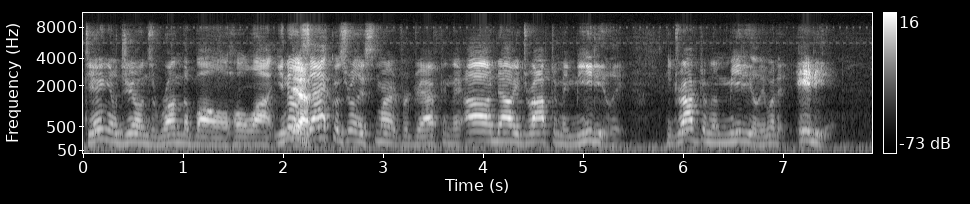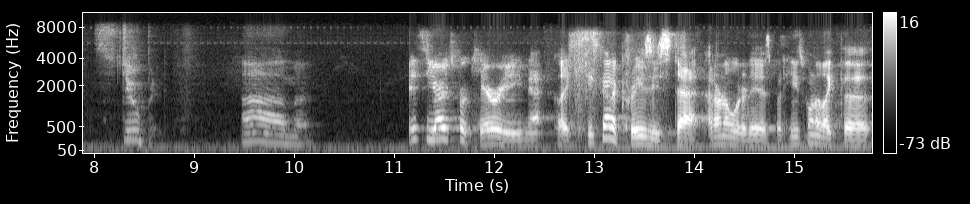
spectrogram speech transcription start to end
Daniel Jones run the ball a whole lot. You know, Yeah. Zach was really smart for drafting. The, oh no, he dropped him immediately. He dropped him immediately. What an idiot! Stupid. Um, His yards per carry, like he's got a crazy stat. I don't know what it is, but he's one of like the.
